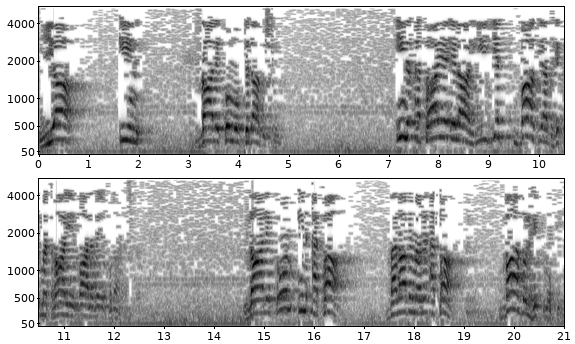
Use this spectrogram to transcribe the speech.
یا این ذالکم مبتدا بشید این عطای الهی یک بعضی از حکمتهای بالغه خدا هست ذالکم این عطا بلا به معنی عطا بعض الحکمتی.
